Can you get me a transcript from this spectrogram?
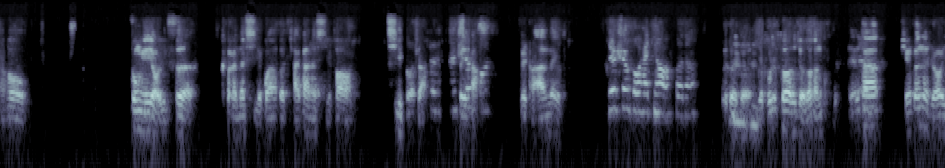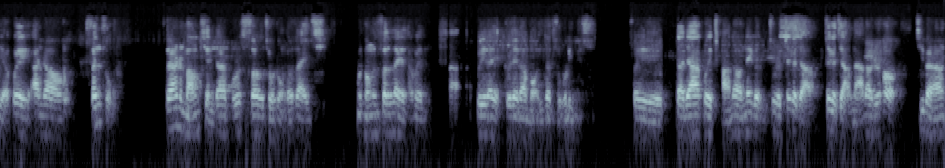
然后，终于有一次。客人的喜欢和裁判的喜好契合上，非常非常安慰。我觉得生活还挺好喝的。对对对，也不是所有的酒都很苦，因为它评分的时候也会按照分组，虽然是盲品，但是不是所有酒种都在一起，不同的分类它会啊归类归类到某一个组里，所以大家会尝到那个就是这个奖这个奖拿到之后，基本上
